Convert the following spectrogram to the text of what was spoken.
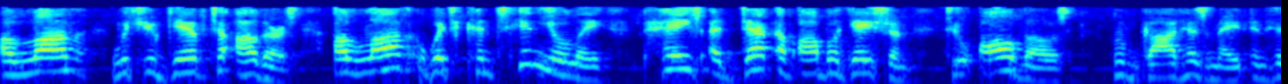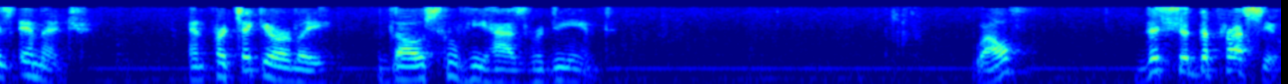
a love which you give to others, a love which continually pays a debt of obligation to all those whom God has made in his image, and particularly those whom he has redeemed. Well, this should depress you.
